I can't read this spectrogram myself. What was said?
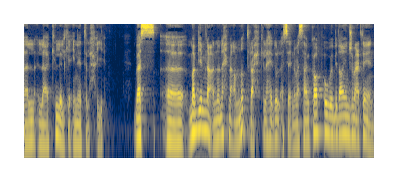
لكل الكائنات الحية. بس آه، ما بيمنع إنه نحن عم نطرح كل هدول الأسئلة. يعني مثلا COP هو بضاين جمعتين.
